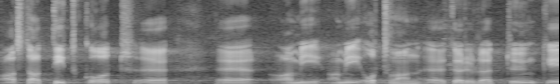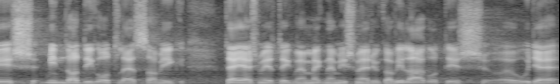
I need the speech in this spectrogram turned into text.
azt a titkot, ami, ami ott van körülöttünk, és mindaddig ott lesz, amíg teljes mértékben meg nem ismerjük a világot, és ugye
